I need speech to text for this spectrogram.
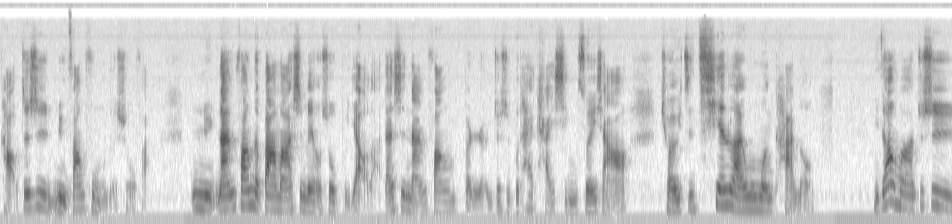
好，这是女方父母的说法，女男方的爸妈是没有说不要啦，但是男方本人就是不太开心，所以想要求一支签来问问看哦。你知道吗？就是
